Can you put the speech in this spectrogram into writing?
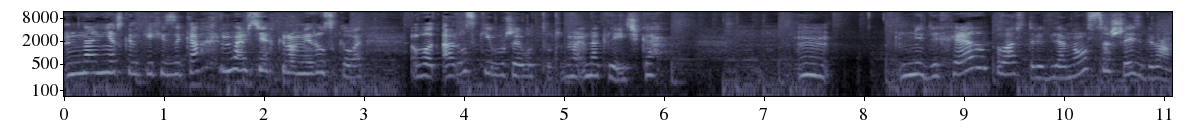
на нескольких языках, на всех, кроме русского. Вот, а русский уже вот тут, наклеечка. Медихел пластырь для носа 6 грамм.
